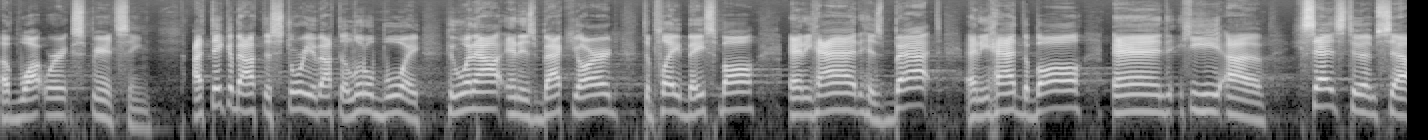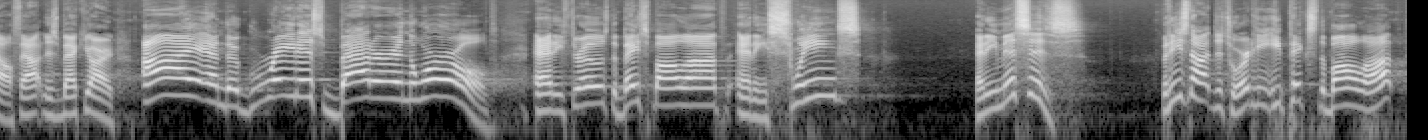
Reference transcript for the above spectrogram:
of what we're experiencing. I think about the story about the little boy who went out in his backyard to play baseball, and he had his bat and he had the ball, and he uh, says to himself out in his backyard, I am the greatest batter in the world. And he throws the baseball up and he swings and he misses. But he's not deterred. He, he picks the ball up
